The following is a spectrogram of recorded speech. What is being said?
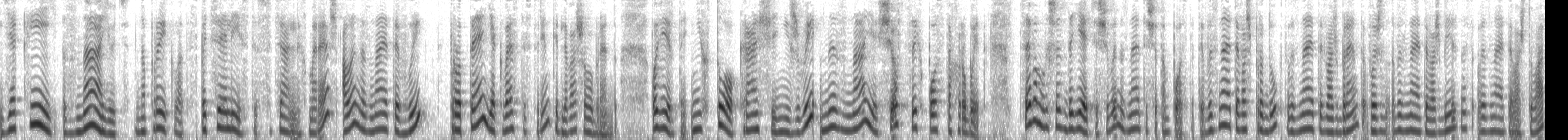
який знають, наприклад, спеціалісти соціальних мереж, але не знаєте ви про те, як вести сторінки для вашого бренду. Повірте, ніхто краще, ніж ви, не знає, що в цих постах робити. Це вам лише здається, що ви не знаєте, що там постити. Ви знаєте ваш продукт, ви знаєте ваш бренд, ви, ви знаєте ваш бізнес, ви знаєте ваш товар,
